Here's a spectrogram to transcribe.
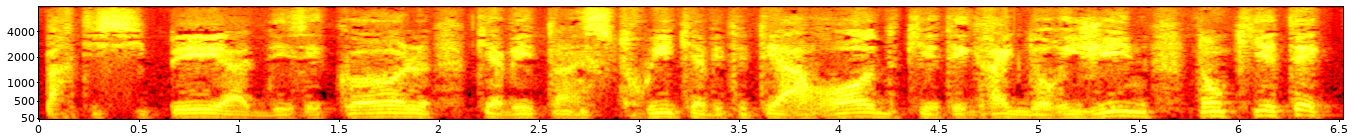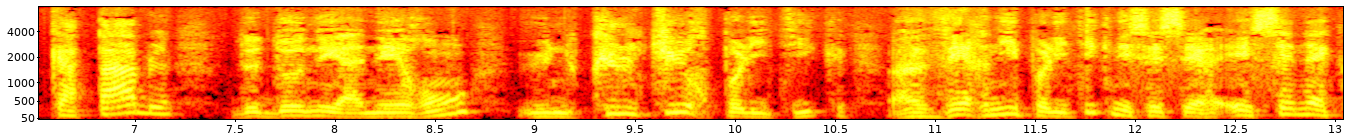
participé à des écoles, qui avait été instruit, qui avait été à Rhodes, qui était grec d'origine, donc qui était capable de donner à Néron une culture politique, un vernis politique nécessaire. Et Sénèque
